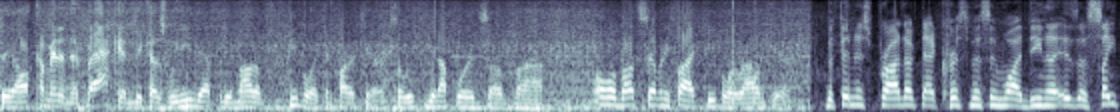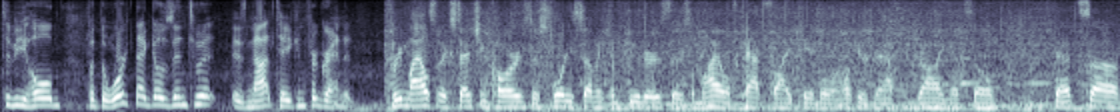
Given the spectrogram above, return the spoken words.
They all come in and they're back in because we need that for the amount of people that can park here. So we can get upwards of, uh, oh, about 75 people around here. The finished product at Christmas in Wadena is a sight to behold, but the work that goes into it is not taken for granted. Three miles of extension cords, there's 47 computers, there's a mile of Cat5 cable out here drawing it. So that's uh,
